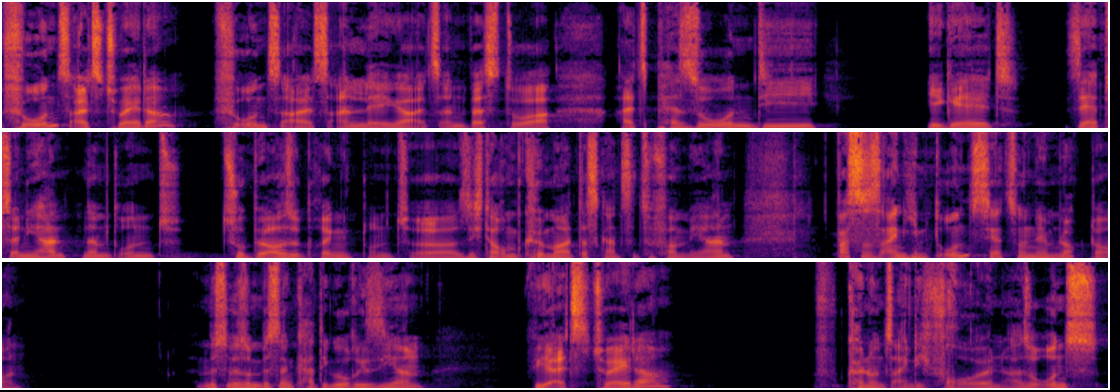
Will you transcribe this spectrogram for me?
für uns als Trader, für uns als Anleger, als Investor, als Person, die ihr Geld selbst in die Hand nimmt und zur Börse bringt und äh, sich darum kümmert, das Ganze zu vermehren. Was ist eigentlich mit uns jetzt und dem Lockdown? Müssen wir so ein bisschen kategorisieren. Wir als Trader können uns eigentlich freuen. Also uns,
